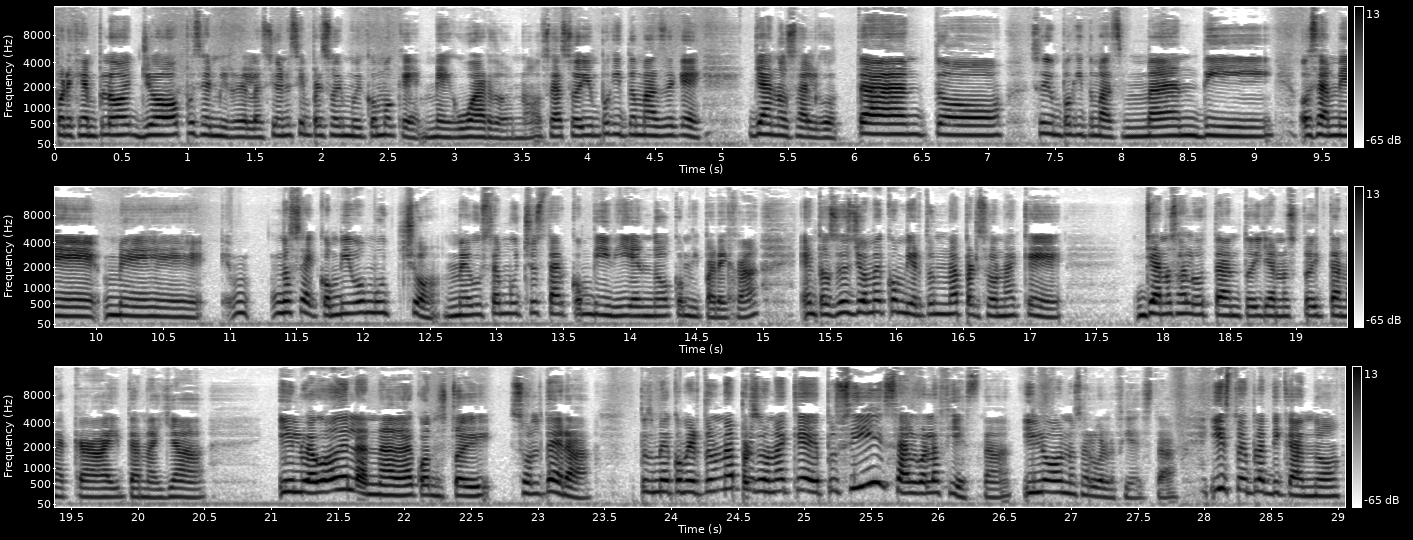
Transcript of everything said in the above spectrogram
por ejemplo, yo pues en mis relaciones siempre soy muy como que me guardo, ¿no? O sea, soy un poquito más de que ya no salgo tanto, soy un poquito más mandy, o sea, me, me, no sé, convivo mucho, me gusta mucho estar conviviendo con mi pareja, entonces yo me convierto en una persona que ya no salgo tanto y ya no estoy tan acá y tan allá. Y luego de la nada, cuando estoy soltera, pues me convierto en una persona que, pues sí, salgo a la fiesta y luego no salgo a la fiesta y estoy platicando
